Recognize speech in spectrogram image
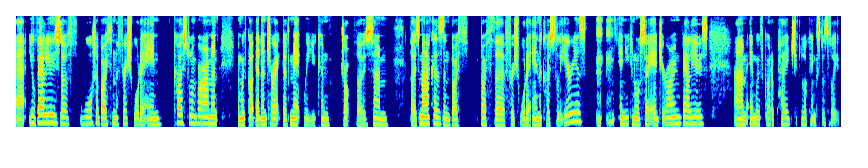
uh, your values of water both in the freshwater and coastal environment, and we've got that interactive map where you can drop those um, those markers in both both the freshwater and the coastal areas. And you can also add your own values. Um, and we've got a page looking specifically at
